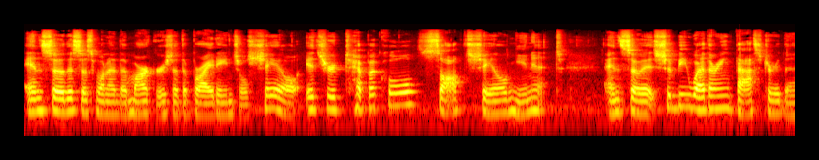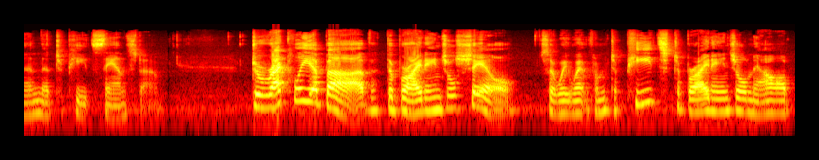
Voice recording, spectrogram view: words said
And so this is one of the markers of the Bright Angel Shale. It's your typical soft shale unit, and so it should be weathering faster than the Tapeats sandstone. Directly above the Bright Angel Shale so we went from Tapeats to Bright Angel. Now,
